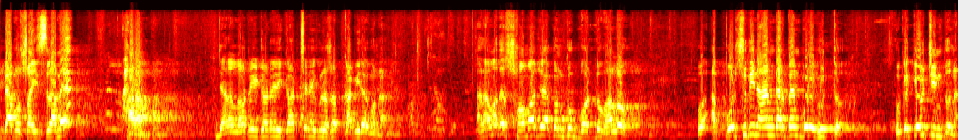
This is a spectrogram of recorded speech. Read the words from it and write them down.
ব্যবসা ইসলামে হারাম। যারা লটারি টটারি কাটছেন, এগুলো সব কাবিরা গোনা। আর আমাদের সমাজও এখন খুব বড্ড ভালো। পরশুদিন আন্ডার প্যান্ট পরে ঘুরতো। ওকে কেউ চিনতো না।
